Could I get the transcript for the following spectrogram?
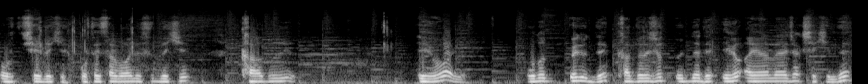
O şeydeki, Ortahisar Mahallesi'ndeki kanuni evi var ya, onun önünde, kadrajın önünde de evi ayarlayacak şekilde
